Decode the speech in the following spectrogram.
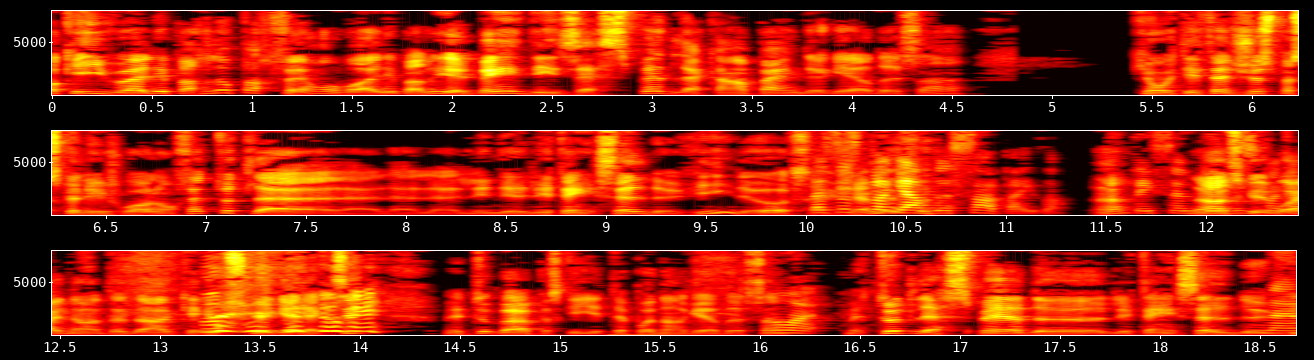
OK, il veut aller par là, parfait, on va aller par là. Il y a bien des aspects de la campagne de guerre de sang qui ont été faits juste parce que les joueurs l'ont fait. Toute la, la, la- la- l'étincelle de vie, là, ça Ben, ça, c'est pas garde sang, par exemple. Hein? L'étincelle de vie, ouais, non, dans Crépuscule Galactique, Oui. mais tout, ben, parce qu'il était pas dans guerre de sang. Ouais. Mais tout l'aspect de l'étincelle de Ben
